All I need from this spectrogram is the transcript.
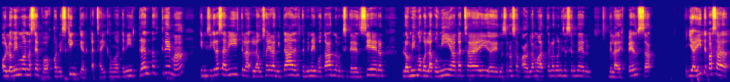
o lo mismo, no sé, pues con skincare, ¿cachai? Como tenéis tantas cremas que ni siquiera sabéis, la, la usáis a la mitad, las termináis botando porque si te vencieron. Lo mismo con la comida, ¿cachai? Eh, nosotros hablamos harto de la organización de, de la despensa y ahí te pasa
